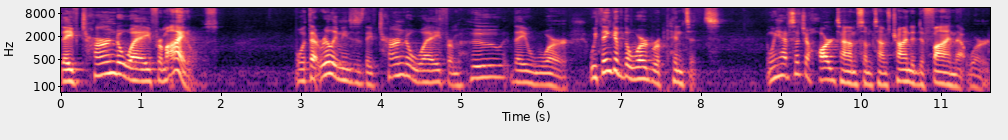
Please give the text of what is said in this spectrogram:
They've turned away from idols. What that really means is they've turned away from who they were. We think of the word repentance, and we have such a hard time sometimes trying to define that word,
